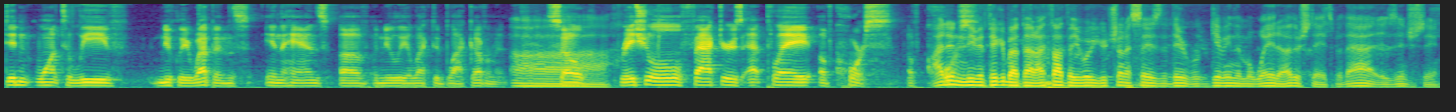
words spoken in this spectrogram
didn't want to leave nuclear weapons in the hands of a newly elected black government. Ah. So racial factors at play, of course, of course. I didn't even think about that. I thought that what you're trying to say is that they were giving them away to other states, but that is interesting.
